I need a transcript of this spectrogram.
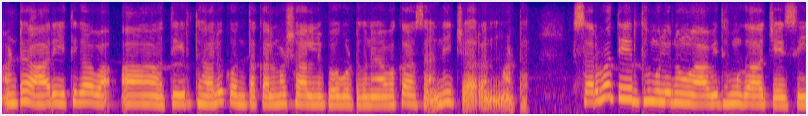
అంటే ఆ రీతిగా ఆ తీర్థాలు కొంత కల్మషాలని పోగొట్టుకునే అవకాశాన్ని ఇచ్చారనమాట సర్వతీర్థములను ఆ విధముగా చేసి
